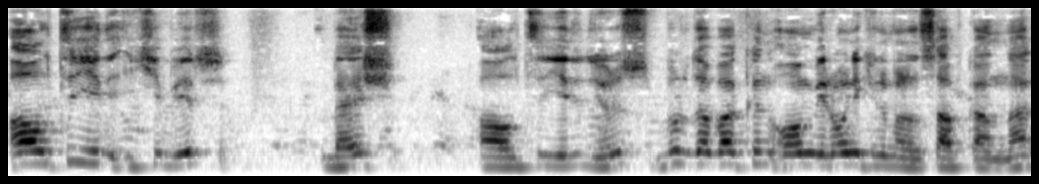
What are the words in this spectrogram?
6 7 2 1 5 6 7 diyoruz. Burada bakın 11 12 numaralı safkanlar,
